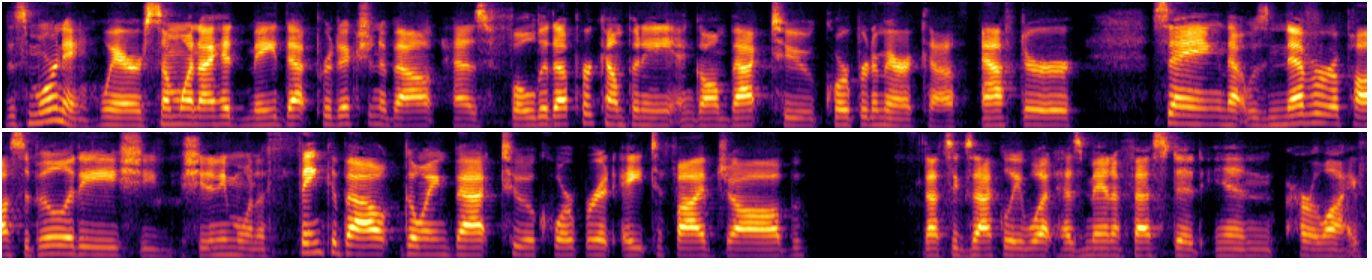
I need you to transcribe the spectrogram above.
this morning where someone I had made that prediction about has folded up her company and gone back to corporate America after saying that was never a possibility. She she didn't even want to think about going back to a corporate 8 to 5 job. That's exactly what has manifested in her life.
